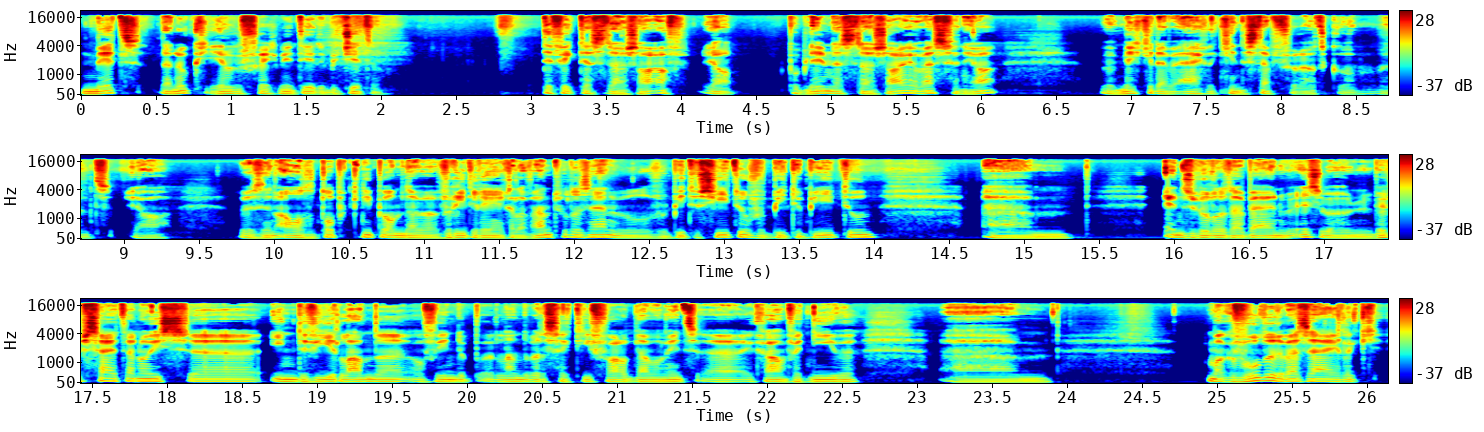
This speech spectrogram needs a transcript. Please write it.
Met dan ook heel gefragmenteerde budgetten. Het dat ze daar ja, probleem dat ze daar zagen was van ja, we merken dat we eigenlijk geen stap vooruit komen. Want ja, we zijn alles aan het opknippen omdat we voor iedereen relevant willen zijn. We willen voor B2C doen, voor B2B doen. Ehm, en ze willen daarbij een, ze willen hun website dan nog eens uh, in de vier landen of in de landen waar ze actief waren op dat moment uh, gaan vernieuwen. Um, maar gevoelde, er was eigenlijk,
